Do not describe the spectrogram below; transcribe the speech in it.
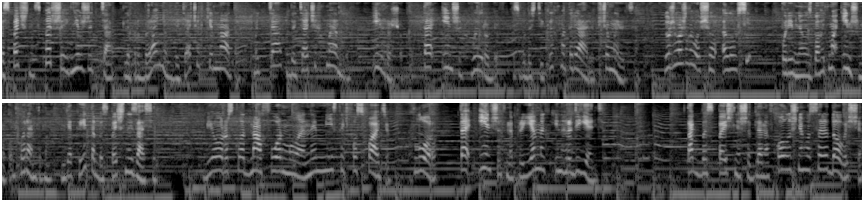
Безпечний з перших днів життя для прибирання в дитячих кімнатах, миття дитячих меблів, іграшок та інших виробів з водостійких матеріалів, що миються. Дуже важливо, що LOC порівняно з багатьма іншими конкурентами м'який та безпечний засіб. Біорозкладна формула не містить фосфатів, хлору та інших неприємних інгредієнтів. Так безпечніше для навколишнього середовища.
